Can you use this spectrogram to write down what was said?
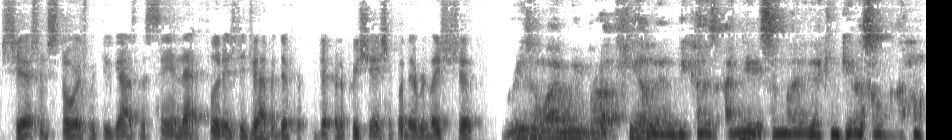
shared some stories with you guys, but seeing that footage, did you have a different different appreciation for their relationship? Reason why we brought Phil in because I needed somebody that can get us over the hump.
